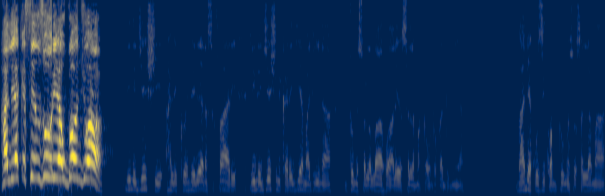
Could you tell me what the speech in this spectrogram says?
hali yake si nzuri ya ugonjwa. Lile jeshi alikuendelea na safari lile jeshi likarejea madina mtume salllahu alaihi wasallam akaondoka dunia. Baada ya kuzikwa mtume saa salama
